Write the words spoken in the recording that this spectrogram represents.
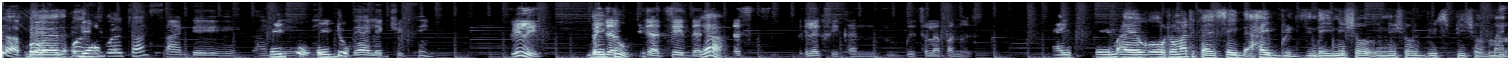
Yeah, both, The- both the- fuel tanks and the and They the, do, they do. the electric thing. Really? They Benja, do. Benja said that Yeah. that's electric and the solar panels. I I automatically said hybrids in the initial initial speech of mine.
